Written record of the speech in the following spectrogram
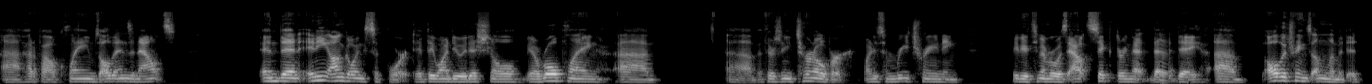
uh, how to file claims, all the ins and outs, and then any ongoing support if they want to do additional, you know, role playing. Um, uh, if there's any turnover, want to do some retraining, maybe a team member was out sick during that that day. Um, all the training's unlimited,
